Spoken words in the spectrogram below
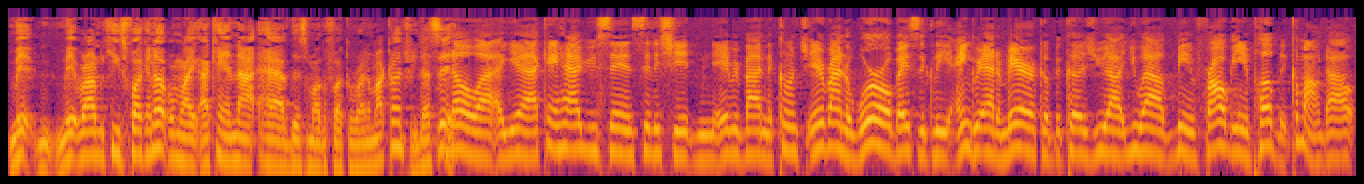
Mitt, Mitt Romney keeps fucking up. I'm like, I cannot have this motherfucker running my country. That's it. No, uh, yeah, I can't have you saying silly shit and everybody in the country, everybody in the world basically angry at America because you out, you out being froggy in public. Come on, dog.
